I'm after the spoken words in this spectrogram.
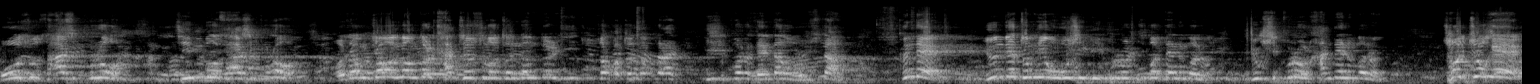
보수 40% 진보 40% 어정쩡한 놈들 간철수 같은 놈들 이준석 같은 놈들 한 20% 된다고 봅시다 근데 윤 대통령 52%를 찍었다는 거는 60%를 간다는 거는 저쪽에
